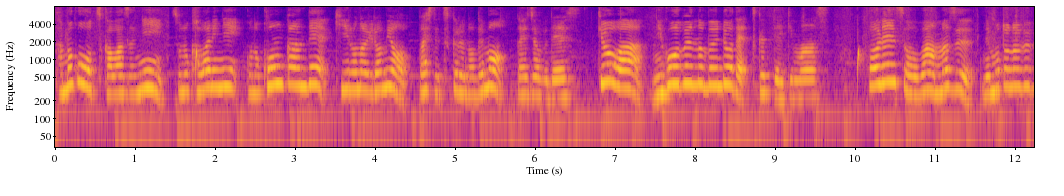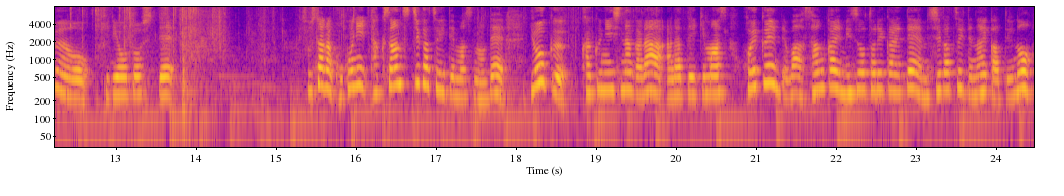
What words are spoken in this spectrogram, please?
卵を使わずにその代わりにこの根幹で黄色の色味を出して作るのでも大丈夫です。今日は2合分の分量で作っていきます。ほうれん草はまず根元の部分を切り落としてそしたらここにたくさん土がついてますのでよく確認しながら洗っていきます。保育園では3回水を取り替えて虫がついてないかっていうのを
